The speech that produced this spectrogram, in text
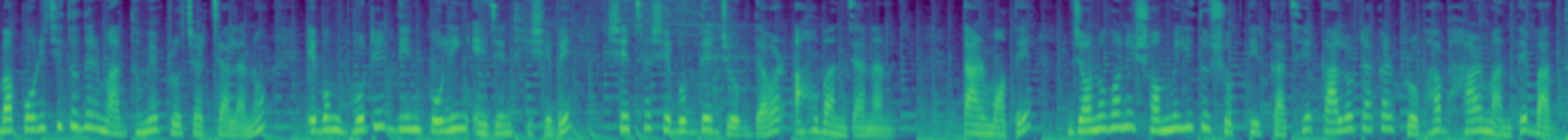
বা পরিচিতদের মাধ্যমে প্রচার চালানো এবং ভোটের দিন পোলিং এজেন্ট হিসেবে স্বেচ্ছাসেবকদের যোগ দেওয়ার আহ্বান জানান। তার মতে, জনগণের সম্মিলিত শক্তির কাছে কালো টাকার প্রভাব হার মানতে বাধ্য।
